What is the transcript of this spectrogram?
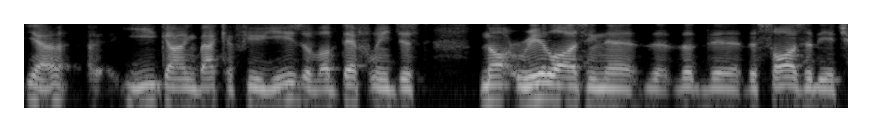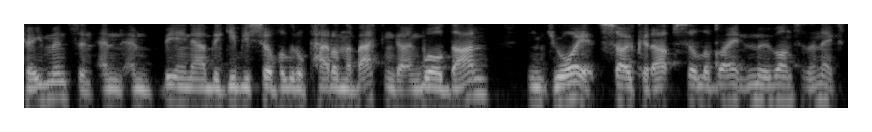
you know, a year going back a few years of, of definitely just not realizing the, the, the, the, the size of the achievements and, and, and being able to give yourself a little pat on the back and going, well done, enjoy it, soak it up, celebrate, and move on to the next.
